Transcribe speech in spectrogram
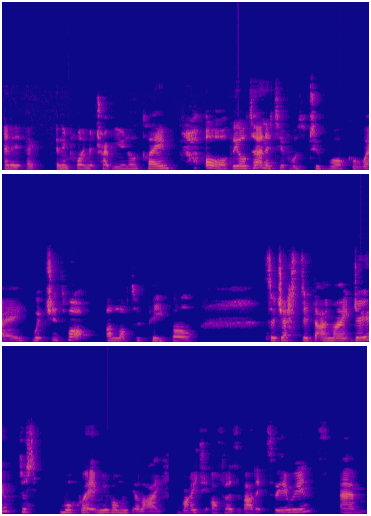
an, a, an employment tribunal claim, or the alternative was to walk away, which is what a lot of people suggested that I might do. Just walk away, move on with your life, write it off as a bad experience. Um,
